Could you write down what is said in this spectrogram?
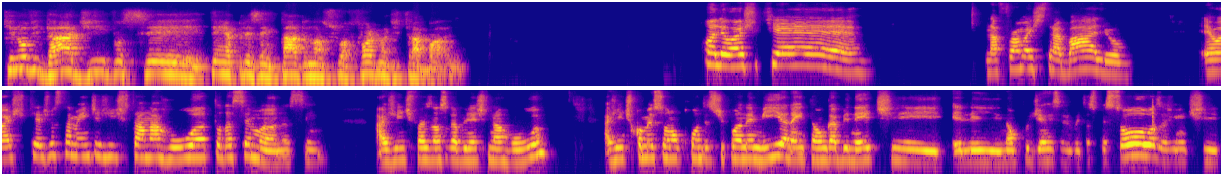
que novidade você tem apresentado na sua forma de trabalho? Olha, eu acho que é na forma de trabalho, eu acho que é justamente a gente estar tá na rua toda semana, assim. A gente faz nosso gabinete na rua. A gente começou no contexto de pandemia, né? Então o gabinete ele não podia receber muitas pessoas. A gente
